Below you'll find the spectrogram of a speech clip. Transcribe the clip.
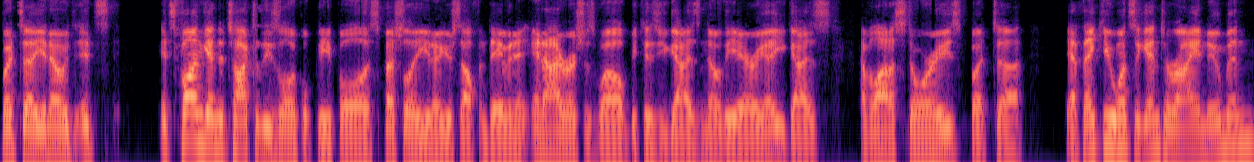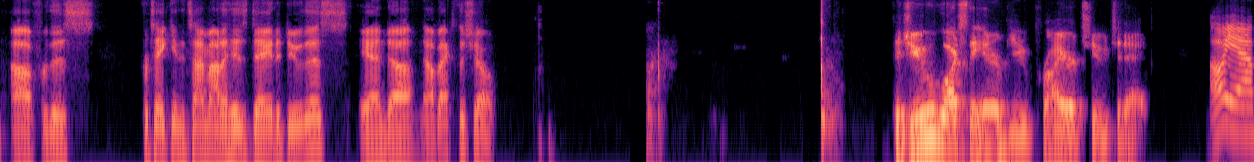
but uh, you know, it's it's fun getting to talk to these local people, especially you know yourself and David and Irish as well, because you guys know the area. You guys have a lot of stories, but uh, yeah, thank you once again to Ryan Newman uh, for this for taking the time out of his day to do this. And uh, now back to the show. Did you watch the interview prior to today? Oh yeah.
